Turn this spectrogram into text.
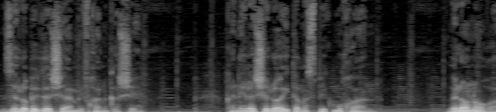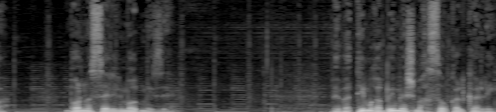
זה לא בגלל שהיה מבחן קשה. כנראה שלא היית מספיק מוכן. ולא נורא, בוא ננסה ללמוד מזה. בבתים רבים יש מחסור כלכלי.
